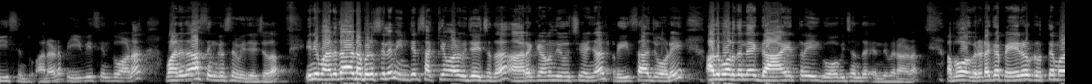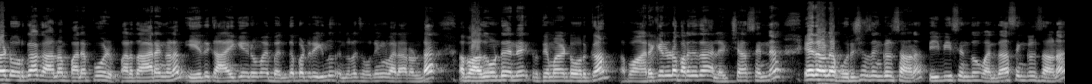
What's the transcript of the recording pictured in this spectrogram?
വി സിന്ധു. ആരാണ്? പി വി സിന്ധു ആണ്. വനിതാ സിംഗിൾസിൽ വിജയിച്ചത്? ഇനി വനിതാ ഡബിൾസിലും ഇന്ത്യൻ സഖ്യമാണ് വിജയിച്ചത്. ആരൊക്കെയാണെന്ന് ചോദിച്ചു കഴിഞ്ഞാൽ ട്രീസ ജോളി അതുപോലെ തന്നെ ഗായത്രി ഗോപിചന്ദ് എന്നിവരാണ്. അപ്പോൾ ഇവരുടെയൊക്കെ പേരുകൾ കൃത്യമായിട്ട് ഓർക്കുക. കാരണം പലപ്പോഴും പല താരങ്ങളും ഏത് കായിക ഇനവുമായി ബന്ധപ്പെട്ടിരിക്കുന്നു എന്നുള്ള ചോദ്യങ്ങൾ വരാറുണ്ട്. അപ്പോൾ അതുകൊണ്ട് തന്നെ കൃത്യമായിട്ട് ഓർക്കാം അപ്പോൾ ആരൊക്കെയാണ് പറഞ്ഞത്? ലക്ഷ്യ സെന്ന് ഏതാണ്? പുരുഷ സിംഗിൾസ് ആണ്. പി വി സിന്ധു വനിതാ സിംഗിൾസ് ആണ്.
